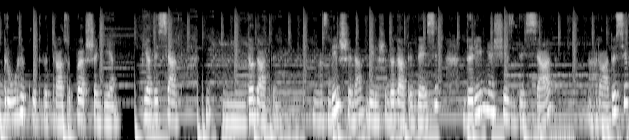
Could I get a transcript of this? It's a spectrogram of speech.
другий кут відразу. Перше є 50 додати у нас більше, да? більше додати 10 дорівнює 60 градусів.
